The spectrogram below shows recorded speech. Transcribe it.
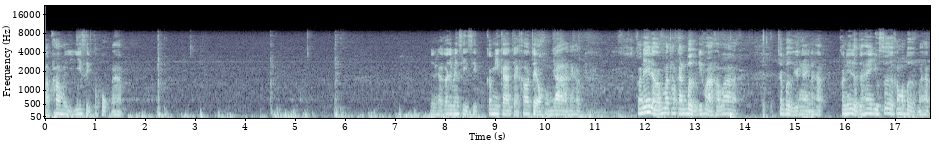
รับเข้ามาอีก 20 กระปุกนะครับ นี่นะครับก็จะเป็น 40 ก็มีการจ่ายเข้าจ่ายออกของยานะครับคราวนี้เดี๋ยวมาทำการเบิกดีกว่าครับว่าจะเบิกยังไงนะครับคราวนี้เดี๋ยวจะให้ user เข้ามาเบิกนะครับ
